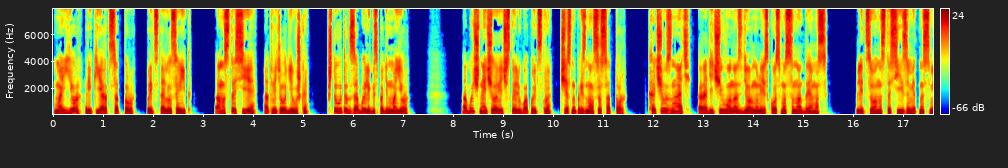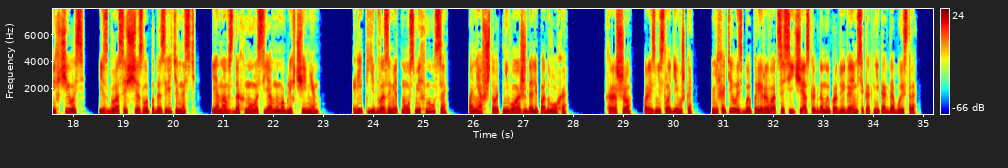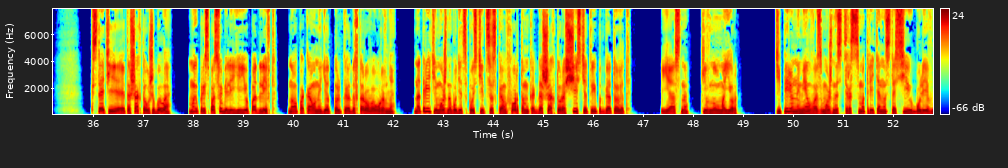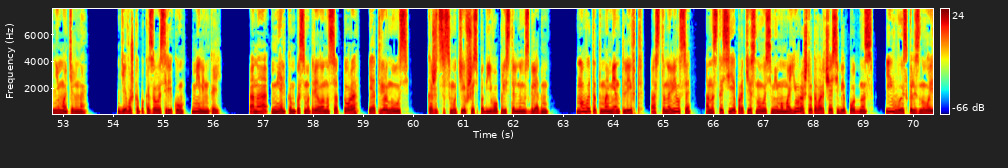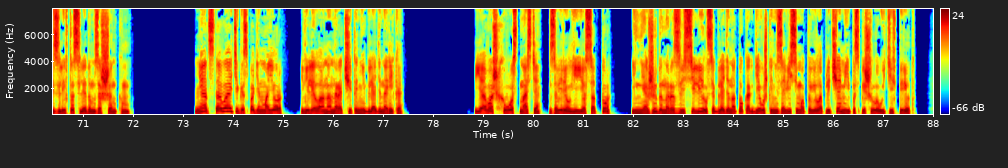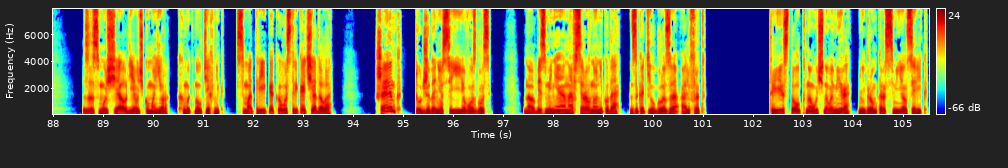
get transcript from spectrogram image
«Майор Рикьярд Саттор», — представился Рик. «Анастасия», — ответила девушка. «Что вы тут забыли, господин майор?» «Обычное человеческое любопытство», — честно признался Саттор. Хочу знать, ради чего нас дернули из космоса на Демос. Лицо Анастасии заметно смягчилось, из глаз исчезла подозрительность, и она вздохнула с явным облегчением. Рик едва заметно усмехнулся, поняв, что от него ожидали подвоха. «Хорошо», — произнесла девушка, — «не хотелось бы прерываться сейчас, когда мы продвигаемся как никогда быстро. Кстати, эта шахта уже была. Мы приспособили ее под лифт, но пока он идет только до второго уровня. На третий можно будет спуститься с комфортом, когда шахту расчистят и подготовят». «Ясно», — кивнул майор. Теперь он имел возможность рассмотреть Анастасию более внимательно. девушка показалась Рику миленькой. Она мельком посмотрела на Саттора и отвернулась, кажется, смутившись под его пристальным взглядом. Но в этот момент лифт остановился, Анастасия протеснулась мимо майора, что-то ворча себе под нос, и выскользнула из лифта следом за Шенком. «Не отставайте, господин майор», — велела она, нарочито не глядя на Рика. «Я ваш хвост, Настя», — заверил ее Саттор и неожиданно развеселился, глядя на то, как девушка независимо повела плечами и поспешила уйти вперед. «Засмущал девочку майор», — хмыкнул техник. «Смотри, какого стрекача дала». «Шенк!» — тут же донесся ее возглас. «Но без меня она все равно никуда», — закатил глаза Альфред. «Ты столб научного мира», — негромко рассмеялся Рик.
